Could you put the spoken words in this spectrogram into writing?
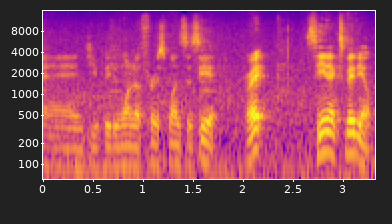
and you'll be one of the first ones to see it. Alright, see you next video.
